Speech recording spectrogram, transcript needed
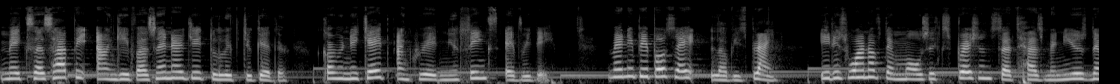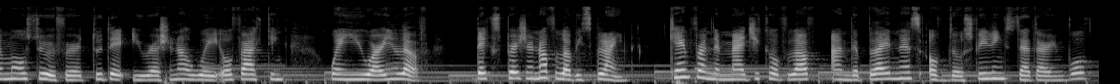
makes us happy, and gives us energy to live together, communicate, and create new things every day. Many people say love is blind. It is one of the most expressions that has been used the most to refer to the irrational way of acting when you are in love. The expression of love is blind came from the magic of love and the blindness of those feelings that are involved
